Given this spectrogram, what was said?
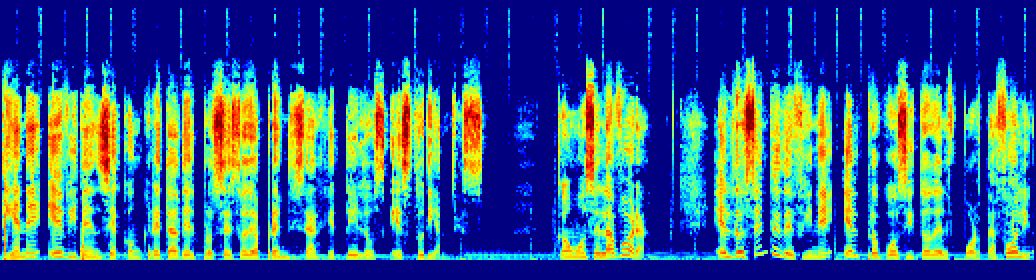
tiene evidencia concreta del proceso de aprendizaje de los estudiantes. ¿Cómo se elabora? El docente define el propósito del portafolio.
